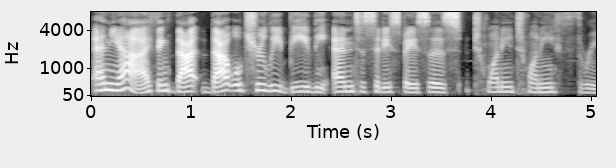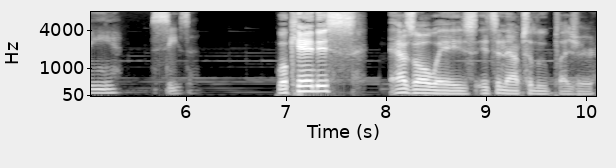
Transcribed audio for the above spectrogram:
and yeah, I think that that will truly be the end to City Space's 2023 season. Well, Candice, as always, it's an absolute pleasure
